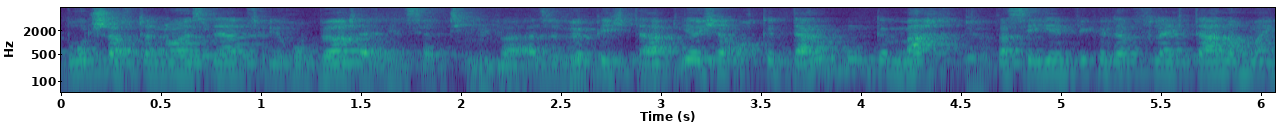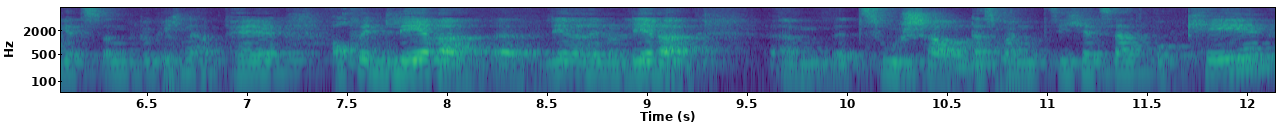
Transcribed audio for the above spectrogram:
Botschafter Neues Lernen für die Roberta-Initiative. Also wirklich, da habt ihr euch ja auch Gedanken gemacht, ja. was ihr hier entwickelt habt. Vielleicht da nochmal jetzt dann wirklich ein Appell, auch wenn Lehrer, äh, Lehrerinnen und Lehrer ähm, zuschauen, dass man sich jetzt sagt, okay,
